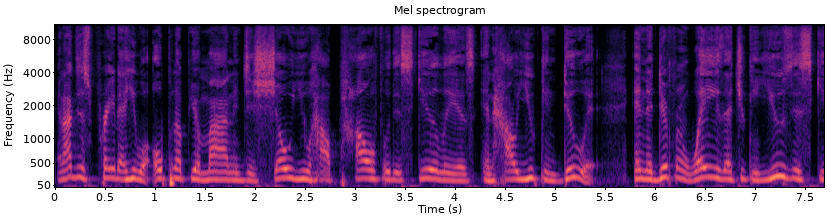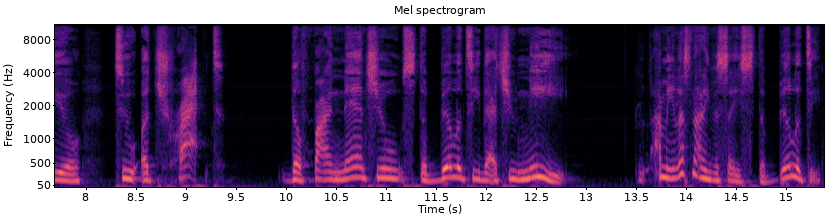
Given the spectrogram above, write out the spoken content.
And I just pray that He will open up your mind and just show you how powerful this skill is and how you can do it and the different ways that you can use this skill to attract the financial stability that you need. I mean, let's not even say stability,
